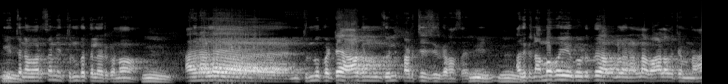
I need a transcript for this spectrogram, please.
நீ இத்தனை வருஷம் நீ துன்பத்தில் இருக்கணும். அதனால நீ துன்பப்பட்டே ஆகணும்னு சொல்லி படைச்சு வச்சிருக்கான் ம். அதுக்கு நம்ம போய் கொடுத்து அவங்கள நல்லா வாழ வச்சோம்னா.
